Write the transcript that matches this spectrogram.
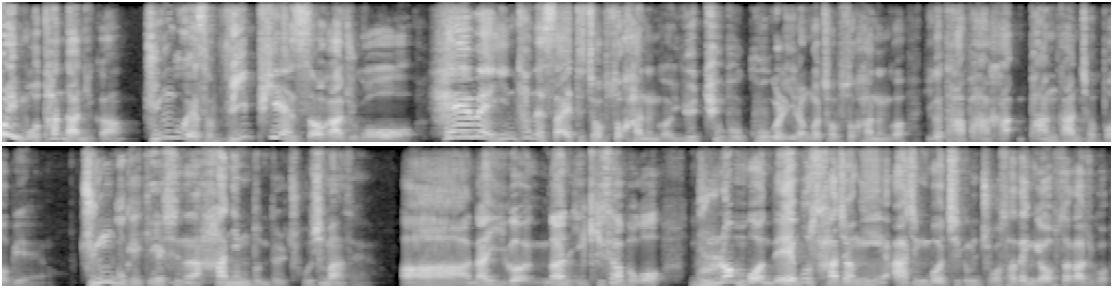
찍소리 못 한다니까? 중국에서 VPN 써가지고 해외 인터넷 사이트 접속하는 거, 유튜브, 구글 이런 거 접속하는 거, 이거 다 반간첩법이에요. 중국에 계시는 한인분들 조심하세요. 아, 나 이거, 난 이 기사 보고, 물론 뭐 내부 사정이 아직 뭐 지금 조사된 게 없어가지고,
